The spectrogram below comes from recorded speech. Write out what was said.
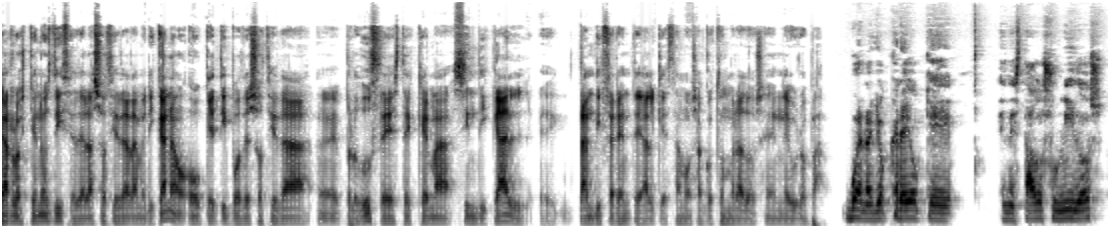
Carlos, ¿qué nos dice de la sociedad americana o qué tipo de sociedad eh, produce este esquema sindical eh, tan diferente al que estamos acostumbrados en Europa? Bueno, yo creo que en Estados Unidos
